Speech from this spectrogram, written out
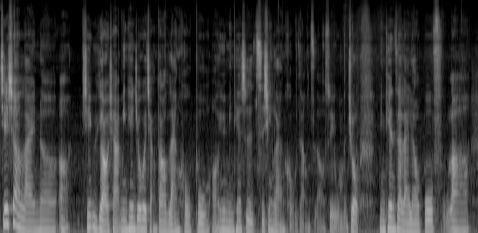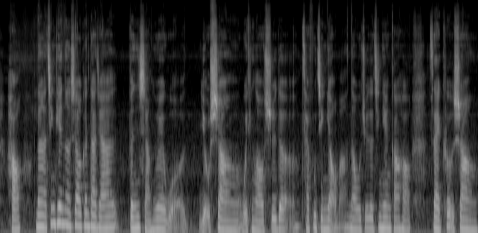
接下来呢啊。先预告一下，明天就会讲到蓝喉波啊，因为明天是雌性蓝喉这样子啊，所以我们就明天再来聊波幅啦。好，那今天呢是要跟大家分享，因为我有上伟霆老师的财富精要嘛，那我觉得今天刚好在课上，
